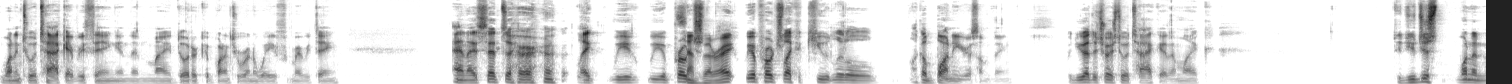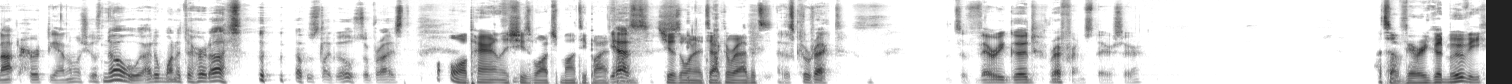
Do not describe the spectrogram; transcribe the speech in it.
wanting to attack everything, and then my daughter kept wanting to run away from everything. And I said to her, like we we approached right. we approached like a cute little like a bunny or something, but you had the choice to attack it. I'm like, did you just want to not hurt the animal? She goes, no, I don't want it to hurt us. I was like, oh, surprised. Well, apparently she's watched Monty Python. Yes. She doesn't want to attack the rabbits. That is correct. That's a very good reference there, sir. That's a very good movie.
